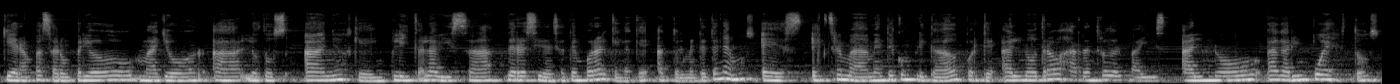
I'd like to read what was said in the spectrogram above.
quieran pasar un periodo mayor a los dos años que implica la visa de residencia temporal, que es la que actualmente tenemos, es extremadamente complicado porque al no trabajar dentro del país, al no pagar impuestos,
